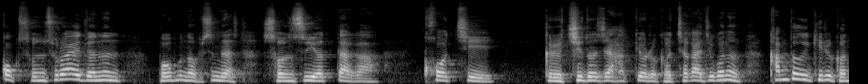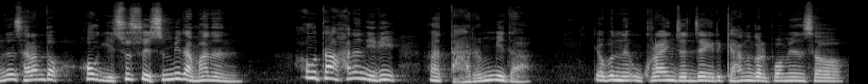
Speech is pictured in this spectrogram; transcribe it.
꼭 선수라 야 되는 법은 없습니다. 선수였다가 코치 그리고 지도자 학교를 거쳐가지고는 감독의 길을 걷는 사람도 혹 있을 수 있습니다만은 아우 다 하는 일이 다릅니다. 이번에 우크라이나 전쟁 이렇게 하는 걸 보면서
